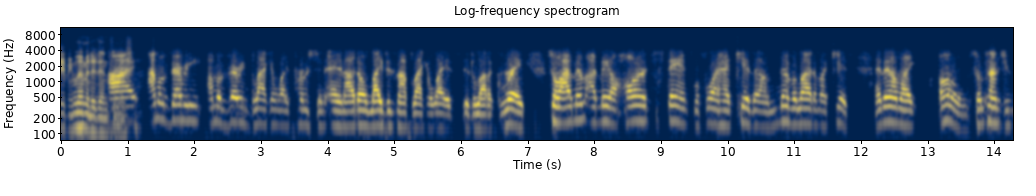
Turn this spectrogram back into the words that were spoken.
Giving limited I information. I'm a very I'm a very black and white person, and I know life is not black and white. It's, there's a lot of gray. So I remember I made a hard stance before I had kids that I'll never lie to my kids. And then I'm like, oh, sometimes you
